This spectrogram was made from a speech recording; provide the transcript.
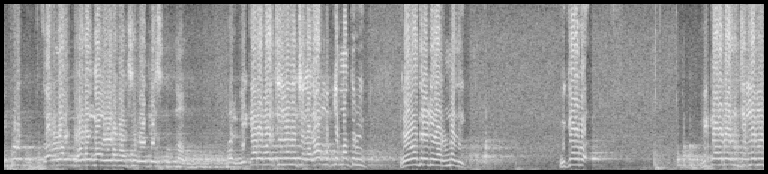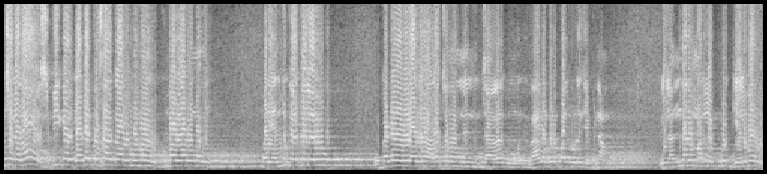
ఇప్పుడు త్వరలో కోడంగా కూడా మంచి రోడ్లు వేసుకుంటున్నారు మరి వికారాబాద్ జిల్లా నుంచి కదా ముఖ్యమంత్రి రేవంత్ రెడ్డి గారు ఉన్నది? వికారాబాద్ వికారాబాద్ జిల్లా నుంచే కదా స్పీకర్ గడ్డప్రసాద్ గారు కుమార్ గారు ఉన్నది. మరి ఎందుకైతే లేవు ఒకటే ఆలోచన నేను చాలా రాళ్ళ కూడా చెప్పినాం. వీళ్ళందరూ మళ్ళీ ఎప్పుడు గెలవరు.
